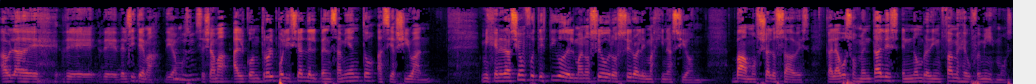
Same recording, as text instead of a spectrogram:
habla de, de- de- del sistema, digamos. Se llama Al control policial del pensamiento hacia allí van. Mi generación fue testigo del manoseo grosero a la imaginación. Vamos, ya lo sabes, calabozos mentales en nombre de infames eufemismos,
